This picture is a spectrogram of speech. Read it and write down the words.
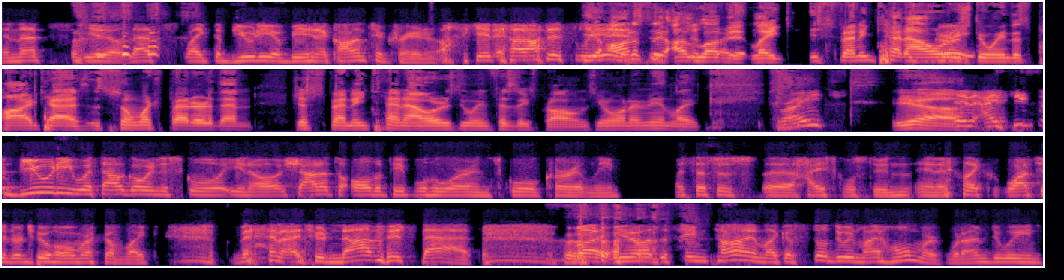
And that's you know that's like the beauty of being a content creator. Like it honestly Yeah, is. honestly, I love like- it. Like spending ten hours great. doing this podcast is so much better than just spending ten hours doing physics problems. You know what I mean? Like, right? Yeah. And I think the beauty without going to school, you know, shout out to all the people who are in school currently. My sister's a high school student, and like watching her do homework, I'm like, man, I do not miss that. But you know, at the same time, like I'm still doing my homework. When I'm doing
